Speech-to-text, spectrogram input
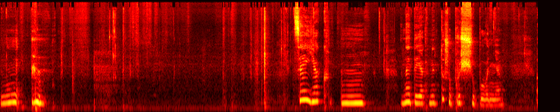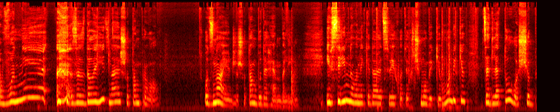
Ну, це як, знаєте, як не то, що прощупування. Вони заздалегідь знають, що там провал. От знають же, що там буде гембелін. І все рівно вони кидають своїх отих чмобіків-мобіків. Це для того, щоб,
